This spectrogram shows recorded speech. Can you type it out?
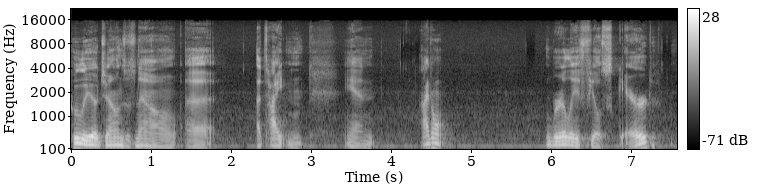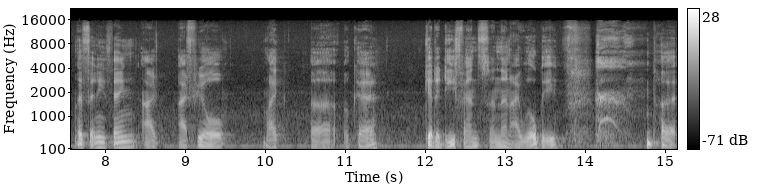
Julio Jones is now uh, a Titan, and I don't really feel scared. If anything, I I feel like uh, okay, get a defense, and then I will be. but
